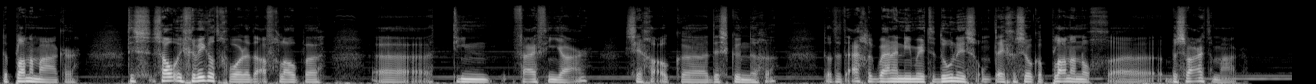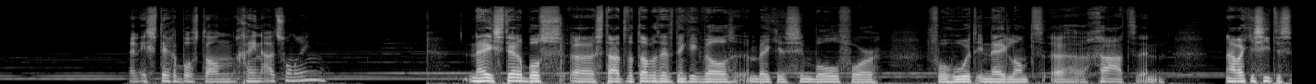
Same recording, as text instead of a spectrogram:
de plannenmaker. Het is zo ingewikkeld geworden de afgelopen 10, 15 jaar. zeggen ook deskundigen. Dat het eigenlijk bijna niet meer te doen is om tegen zulke plannen nog bezwaar te maken. En is Sterrenbos dan geen uitzondering? Nee, Sterrenbos uh, staat wat dat betreft denk ik wel een beetje symbool voor, voor hoe het in Nederland uh, gaat. En nou, wat je ziet is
